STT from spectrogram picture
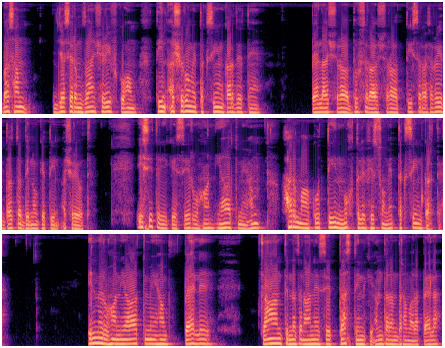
बस हम जैसे रमज़ान शरीफ को हम तीन अशरों में तकसीम कर देते हैं। पहला अशरा, दूसरा अशरा, तीसरा अशरा, ये दस दस दिनों के तीन अशरे होते हैं। इसी तरीके से रूहानियात में हम हर माह को तीन मुख्तलिफ़ हिस्सों में तकसीम करते हैं। इल्म रूहानियात में हम पहले चाँद नज़र आने से दस दिन के अंदर अंदर हमारा पहला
